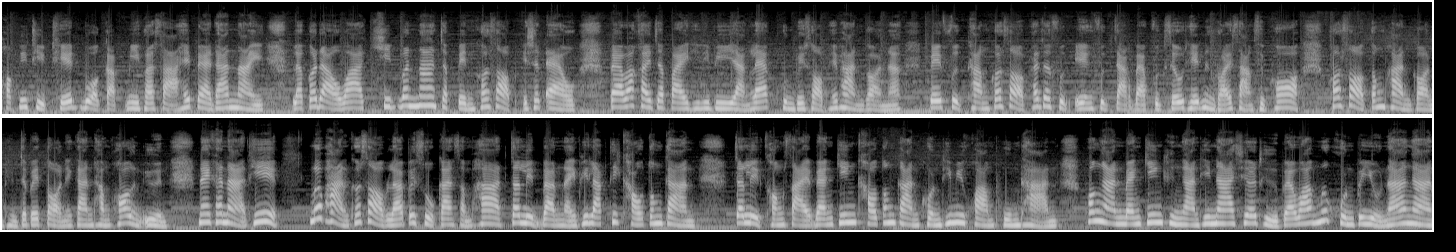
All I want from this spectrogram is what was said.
cognitive test บวกกับมีภาษาให้แปลด้านใน แล้วก็เดาว่าคิดว่าน่าจะเป็นข้อสอบ HL แปลว่าใครจะไป TTB อย่างแรกคุณไปสอบให้ผ่านก่อนนะ ไปฝึกทำข้อสอบถ้าจะฝึกเองฝึกจากแบบฝึกเซลล์เทส130 ข้อ ข้อสอบต้องผ่านก่อนถึงจะไปต่อในการทำข้ออื่นๆ ในขณะที่เมื่อผ่านข้อสอบแล้วไปสู่การสัมภาษณ์จริตแบบไหนพี่รักที่เขาต้องการจริตของสายแบงกิ้งเขาต้องการคนที่มีความภูมิฐาน เพราะงานแบงกิ้งคืองานที่น่าเชื่อถือแปลว่าเมื่อคุณไปอยู่หน้างาน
